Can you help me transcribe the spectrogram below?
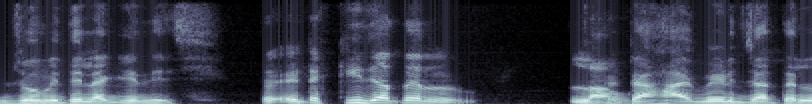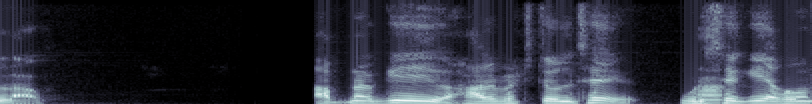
জমিতে লাগিয়ে দিয়েছি। তো এটা কি জাতের লাউ? এটা হাইব্রিড জাতের লাউ। আপনার কি হারভেস্ট চলছে? উড়ছে কি এখন?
